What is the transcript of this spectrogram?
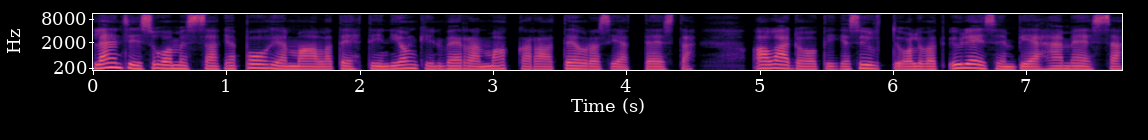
Länsi-Suomessa ja Pohjanmaalla tehtiin jonkin verran makkaraa teurasjätteestä, aladoopi ja syltty olivat yleisempiä Hämeessä,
